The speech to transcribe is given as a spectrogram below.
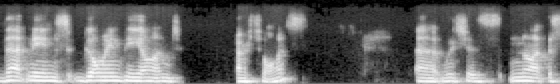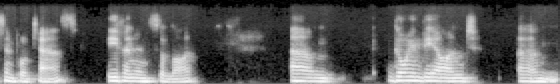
that means going beyond our thoughts, uh, which is not a simple task, even in Salat. Um, going beyond um,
